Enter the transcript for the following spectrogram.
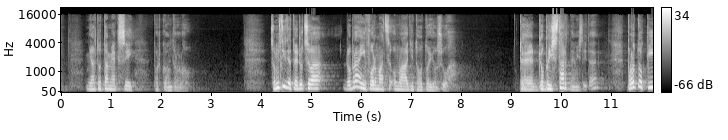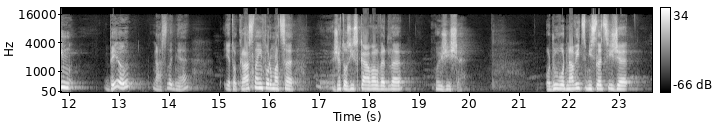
Měl to tam jaksi pod kontrolou. Co myslíte, to je docela dobrá informace o mládí tohoto Jozua. To je dobrý start, nemyslíte? Proto, kým byl následně, je to krásná informace že to získával vedle Mojžíše. O důvod navíc myslet si, že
